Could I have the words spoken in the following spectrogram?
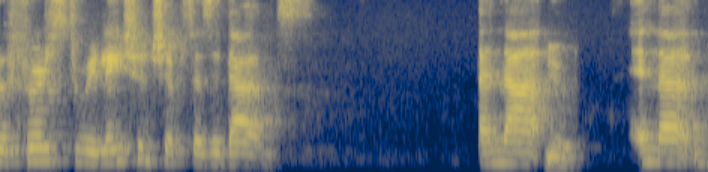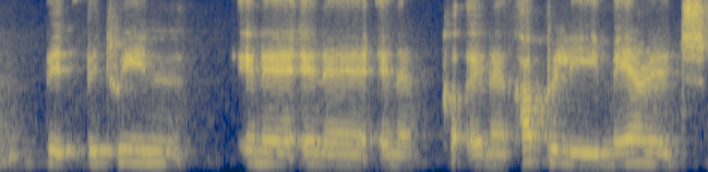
refers to relationships as a dance. And that, Yeah. and that bit between in a in a in a cou- in a coupley marriage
